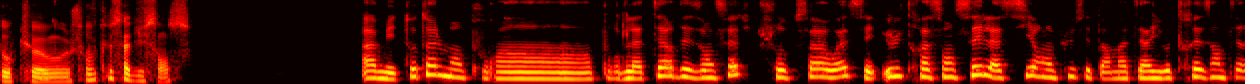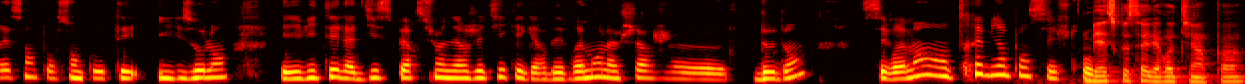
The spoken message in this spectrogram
Donc euh, je trouve que ça a du sens. Ah, mais totalement. Pour, un... pour de la terre des ancêtres, je trouve ça, ouais, c'est ultra sensé. La cire, en plus, est un matériau très intéressant pour son côté isolant et éviter la dispersion énergétique et garder vraiment la charge euh, dedans. C'est vraiment très bien pensé, je trouve. Mais est-ce que ça les retient pas?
